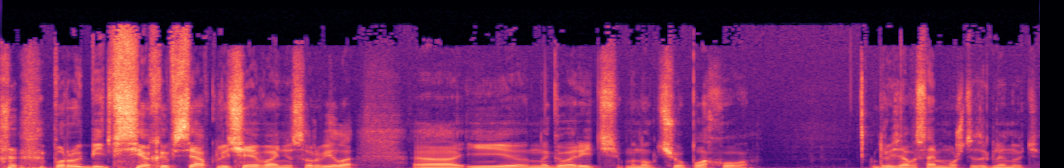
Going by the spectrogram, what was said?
порубить всех и вся, включая Ваню Сурвила, э, и наговорить много чего плохого. Друзья, вы сами можете заглянуть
